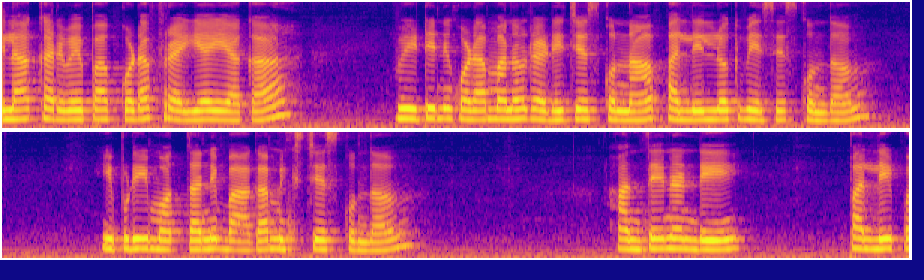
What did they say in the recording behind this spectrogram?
ఇలా కరివేపాకు కూడా ఫ్రై అయ్యాక వీటిని కూడా మనం రెడీ చేసుకున్న పల్లీల్లోకి వేసేసుకుందాం. ఇప్పుడు ఈ మొత్తాన్ని బాగా మిక్స్ చేసుకుందాం. అంతేనండి. పల్లీ ప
